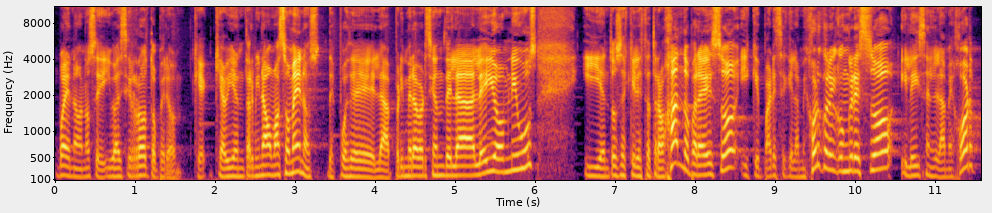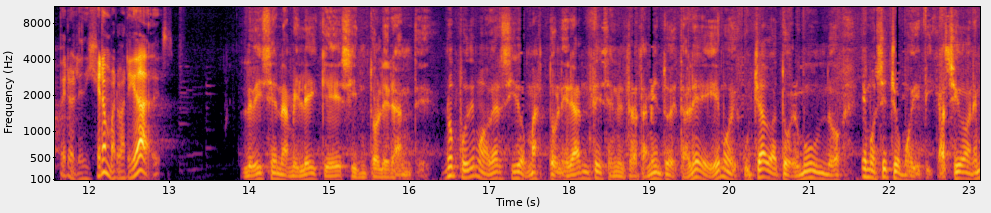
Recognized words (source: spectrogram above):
bueno, no sé, iba a decir roto, pero que, habían terminado más o menos después de la primera versión de la ley ómnibus. Y entonces que él está trabajando para eso y que parece que la mejor con el Congreso y le dicen la mejor, pero le dijeron barbaridades. Le dicen a mi ley que es intolerante. No podemos haber sido más tolerantes en el tratamiento de esta ley. Hemos escuchado a todo el mundo, hemos hecho modificaciones.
